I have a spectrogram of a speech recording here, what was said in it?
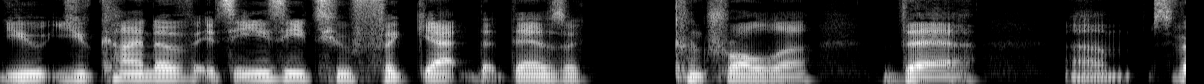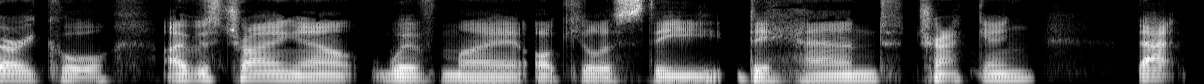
you you kind of it's easy to forget that there's a controller there um, it's very cool i was trying out with my oculus the the hand tracking that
